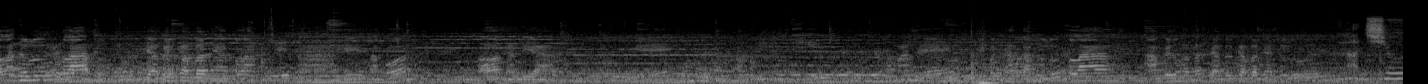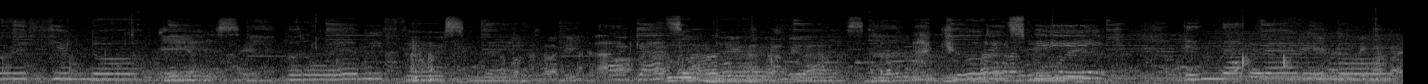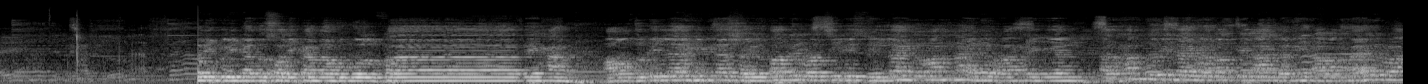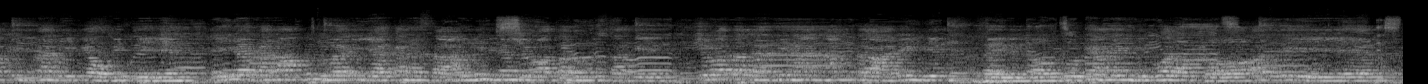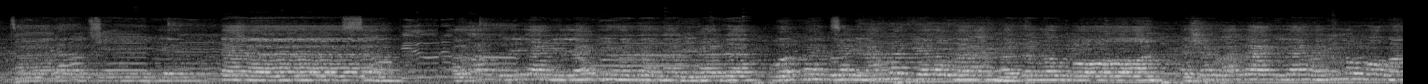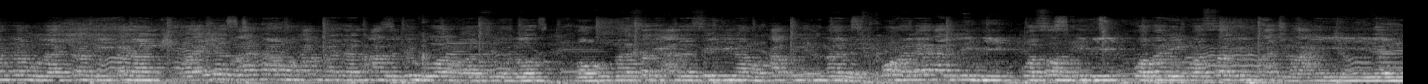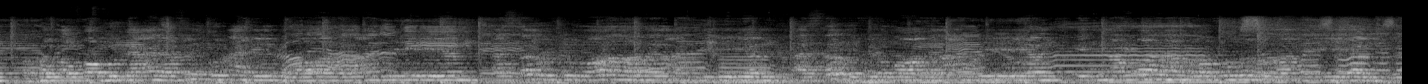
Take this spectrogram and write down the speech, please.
pelan dulu pelan. Diambil gambarnya pelan. Nah oke sampun oh gantian. Oke. Masih diperlihatkan dulu pelan. Ambil ngotot diambil gambarnya dulu. Not sure if you noticed, but when we first met, I got so nervous. I couldn't speak in that very ولكل صالحا لهم الفاتحة أعوذ بالله من الشيطان الرجيم بسم الله الرحمن الرحيم الحمد لله رب العالمين الرحمن الرحيم مالك يوم الدين إياك نعبد وإياك نستعين اهدنا الصراط المستقيم صراط الذين أنعمت عليهم غير المغضوب هدانا الله. أشهد أن لا إله إلا الله وحده لا شريك له وأشهد أن محمدا عبده ورسوله. اللهم صل على سيدنا محمد وعلى آله وصحبه وبارك وسلم أجمعين. وقال الله تعالى في القرآن الكريم أستغفر الله العظيم أستغفر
